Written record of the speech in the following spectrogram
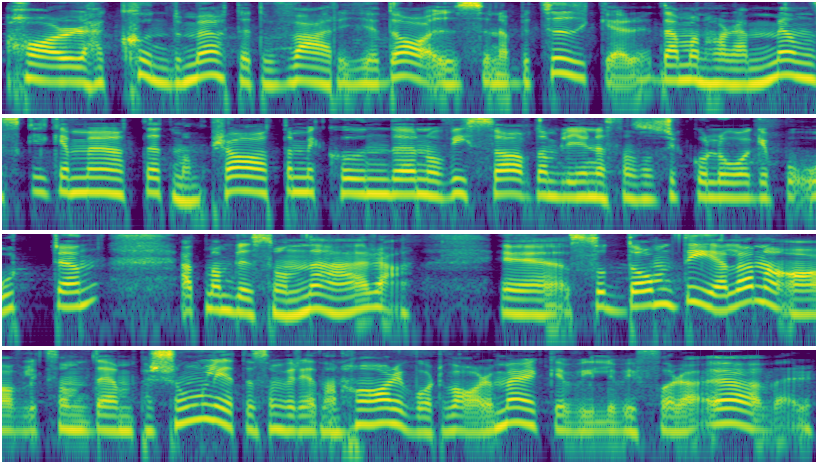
har det här kundmötet varje dag i sina butiker. Där man har det här mänskliga mötet, man pratar med kunden och vissa av dem blir ju nästan som psykologer på orten. Att man blir så nära. Eh, så de delarna av liksom den personligheten som vi redan har i vårt varumärke ville vi föra över.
